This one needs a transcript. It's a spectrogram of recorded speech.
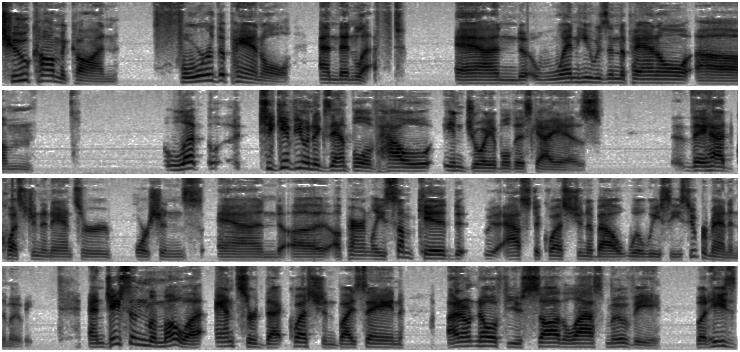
to Comic Con for the panel and then left. And when he was in the panel, um, let to give you an example of how enjoyable this guy is, they had question and answer portions, and uh, apparently some kid asked a question about will we see Superman in the movie, and Jason Momoa answered that question by saying, "I don't know if you saw the last movie, but he's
